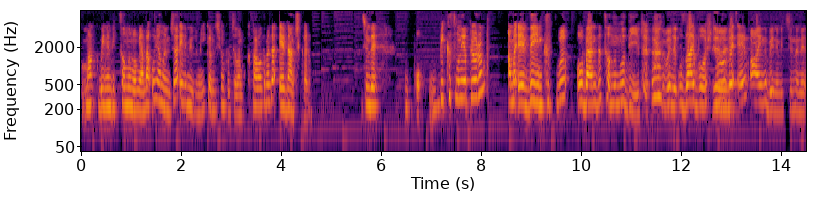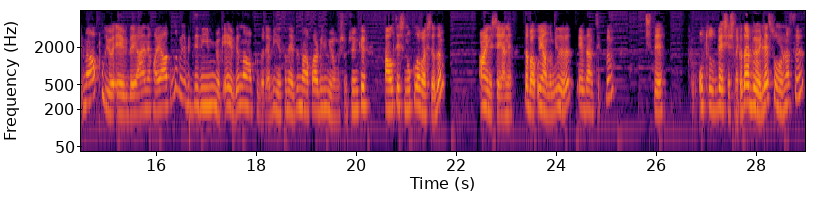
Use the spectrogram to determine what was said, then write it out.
mak benim bir tanımım. Yani ben uyanınca elimi yüzümü yıkarım, dişimi fırçalarım, kahvaltımı eder, evden çıkarım. Şimdi bir kısmını yapıyorum ama evdeyim kısmı o bende tanımlı değil. böyle uzay boşluğu evet. ve ev aynı benim için. Hani ne yapılıyor evde? Yani hayatımda böyle bir deneyimim yok. Evde ne yapılır? Ya bir insan evde ne yapar bilmiyormuşum. Çünkü 6 yaşında okula başladım. Aynı şey yani sabah uyandım, evden çıktım. İşte 35 yaşına kadar böyle sonrası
